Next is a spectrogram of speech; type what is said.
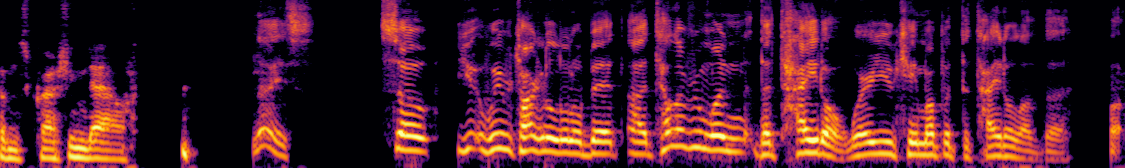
comes crashing down. Nice. So you, we were talking a little bit. Uh, tell everyone the title, where you came up with the title of the book.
